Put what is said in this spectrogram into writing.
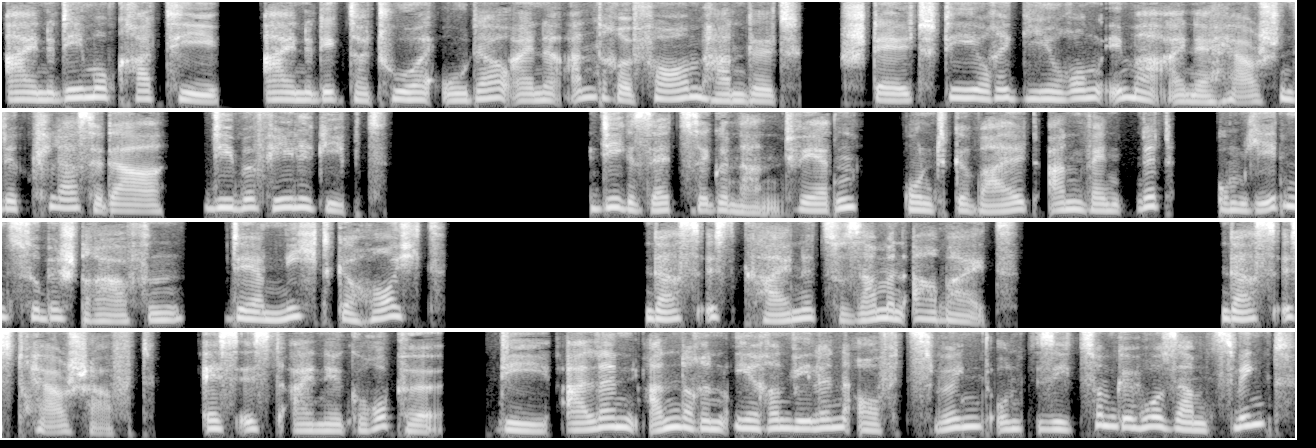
eine Demokratie, eine Diktatur oder eine andere Form handelt, stellt die Regierung immer eine herrschende Klasse dar, die Befehle gibt. Die Gesetze genannt werden, und Gewalt anwendet, um jeden zu bestrafen, der nicht gehorcht. Das ist keine Zusammenarbeit. Das ist Herrschaft, es ist eine Gruppe, die allen anderen ihren Willen aufzwingt und sie zum Gehorsam zwingt.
